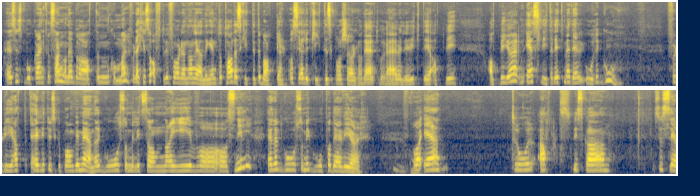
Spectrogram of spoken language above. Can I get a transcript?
Jeg syns boka er interessant, og det er bra at den kommer. For det er ikke så ofte vi får den anledningen til å ta det skrittet tilbake og se litt kritisk på oss sjøl. Og det tror jeg er veldig viktig at vi, at vi gjør. Men jeg sliter litt med det ordet 'god'. Fordi at Jeg er litt usikker på om vi mener god som er litt sånn naiv og, og snill, eller god som er god på det vi gjør. Mm. Og jeg tror at vi skal Hvis du ser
